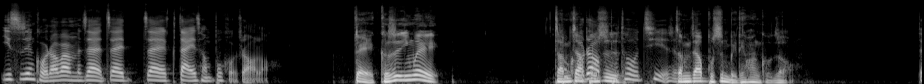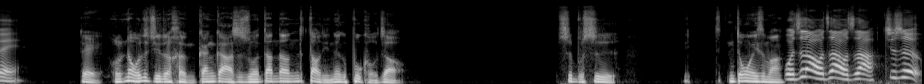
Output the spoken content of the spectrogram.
一次性口罩外面再再再戴一层布口罩了。对，可是因为咱们家不是不透气，咱们家不是每天换口罩。对，对，我那我就觉得很尴尬，是说，当当到底那个布口罩是不是你你懂我意思吗？我知道，我知道，我知道，就是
